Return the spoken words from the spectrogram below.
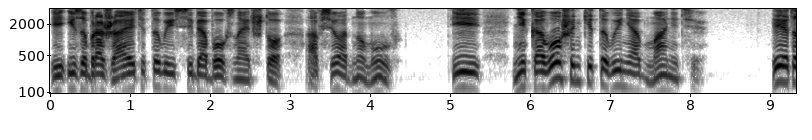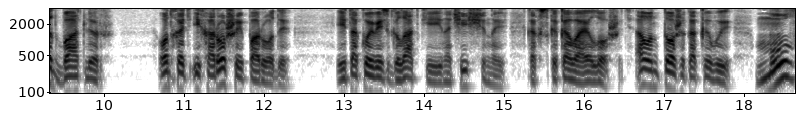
и изображаете-то вы из себя бог знает что, а все одно мул. И никогошеньки-то вы не обманете. И этот батлер, он хоть и хорошей породы, и такой весь гладкий и начищенный, как скаковая лошадь, а он тоже, как и вы, мул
